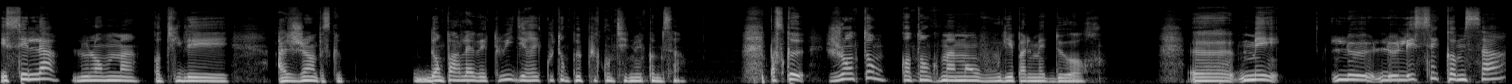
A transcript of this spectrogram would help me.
Et c'est là le lendemain, quand il est à jeun, parce que d'en parler avec lui, dire écoute, on peut plus continuer comme ça. Parce que j'entends qu'en tant que maman, vous vouliez pas le mettre dehors. Euh, mais le, laisser comme ça,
